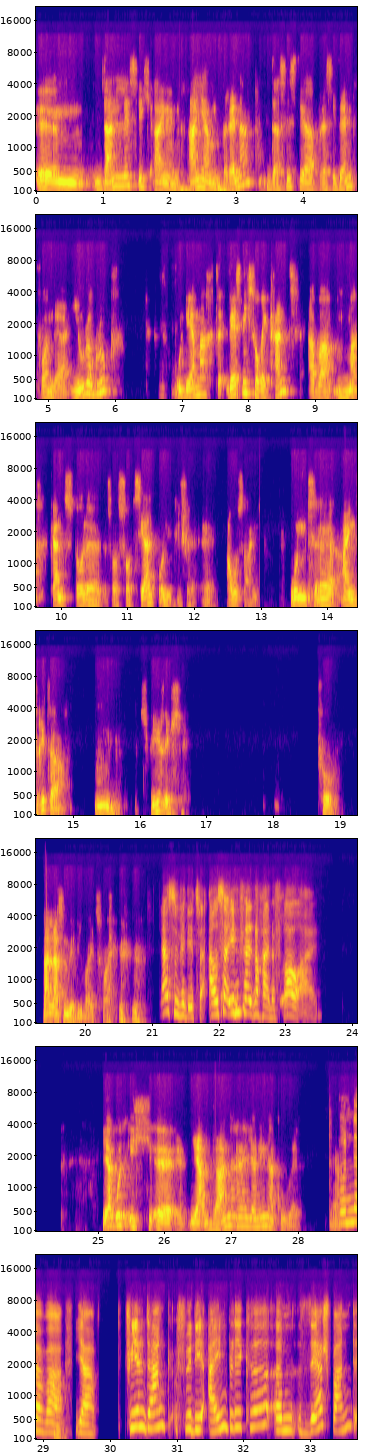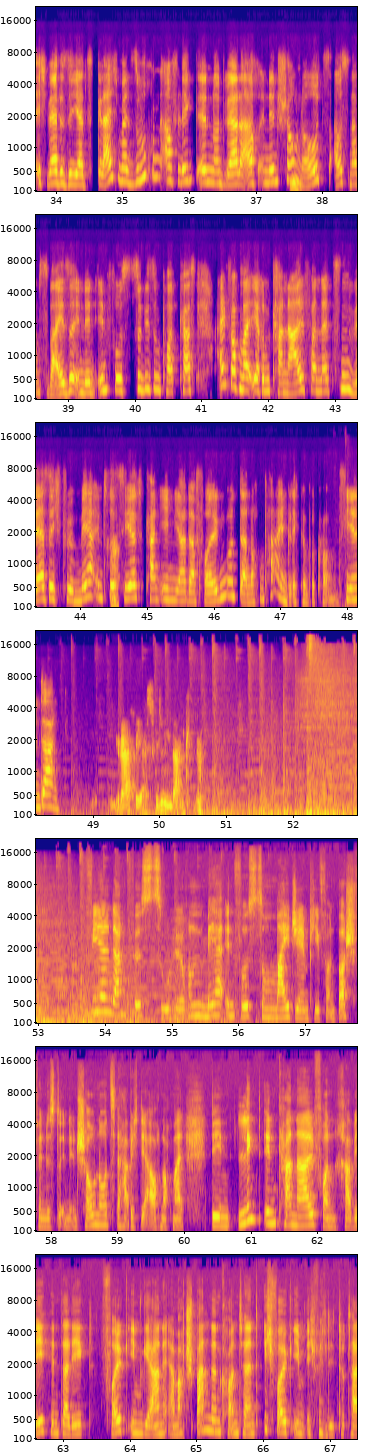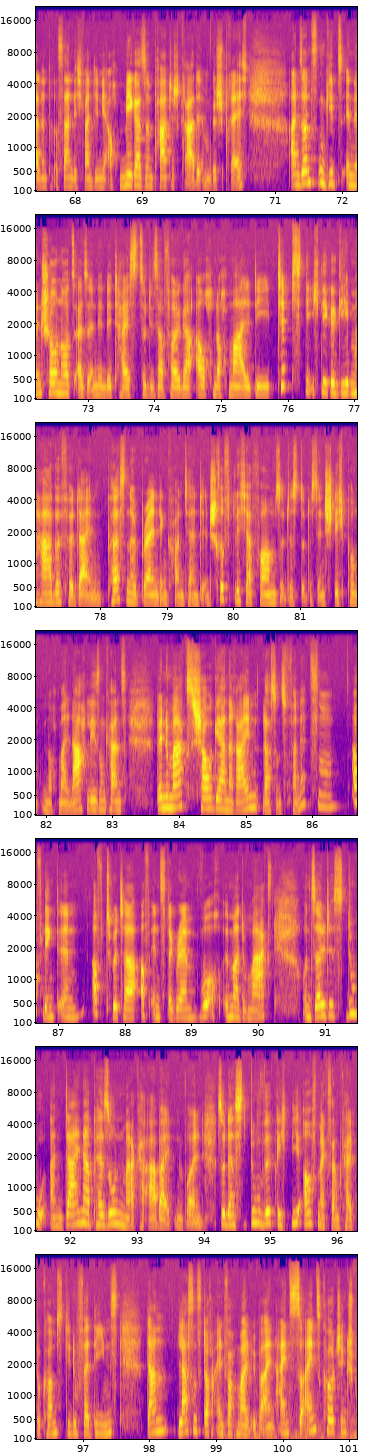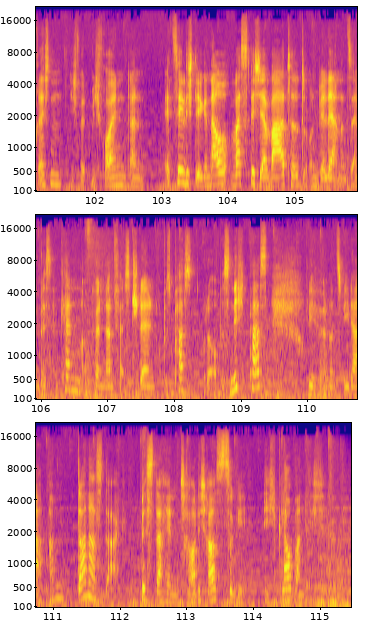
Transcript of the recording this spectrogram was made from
Ähm, dann lässt ich einen Ayam Brenner, das ist der Präsident von der Eurogroup. Und der macht, der ist nicht so bekannt, aber macht ganz tolle so sozialpolitische äh, Aussagen. Und äh, ein dritter, mh, hm, schwierig. Puh, dann lassen wir die bei zwei. Lassen wir die zwei. Außer Ihnen fällt noch eine Frau ein. Ja, gut, ich, äh, ja, dann äh, Janina Kugel. Ja. Wunderbar. Ja, Vielen Dank für die Einblicke. Ähm, sehr spannend. Ich werde sie jetzt gleich mal suchen auf LinkedIn und werde auch in den Show hm. Notes ausnahmsweise in den Infos zu diesem Podcast einfach mal ihren Kanal vernetzen. Wer sich für mehr interessiert, kann Ihnen ja da folgen und dann noch ein paar Einblicke bekommen. Vielen Dank. Gracias, vielen Dank. Vielen Dank fürs Zuhören. Mehr Infos zum MyGMP von Bosch findest du in den Show Notes. Da habe ich dir auch nochmal den LinkedIn-Kanal von Javé hinterlegt. Folg ihm gerne, er macht spannenden Content. Ich folge ihm, ich finde ihn total interessant. Ich fand ihn ja auch mega sympathisch gerade im Gespräch. Ansonsten gibt es in den Show Notes, also in den Details zu dieser Folge, auch nochmal die Tipps, die ich dir gegeben habe für deinen Personal Branding Content in schriftlicher Form, sodass du das in Stichpunkten nochmal nachlesen kannst. Wenn du magst, schau gerne rein, lass uns vernetzen, auf LinkedIn, auf Twitter, auf Instagram, wo auch immer du magst. Und solltest du an deiner Personenmarke arbeiten wollen, sodass du wirklich die Aufmerksamkeit bekommst, die du verdienst, dann lass uns doch einfach mal über ein 1 zu 1 Coaching sprechen. Ich würde mich freuen, dann erzähle ich dir genau, was dich erwartet und wir lernen uns ein bisschen kennen und können dann feststellen, ob es passt oder ob es nicht passt. Wir hören uns wieder am Donnerstag. Bis dahin, trau dich rauszugehen. Ich glaube an dich.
